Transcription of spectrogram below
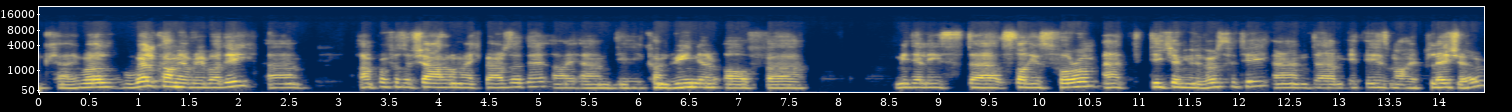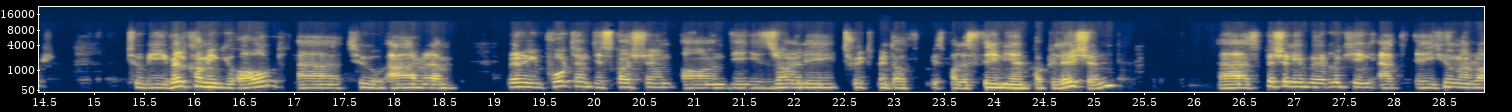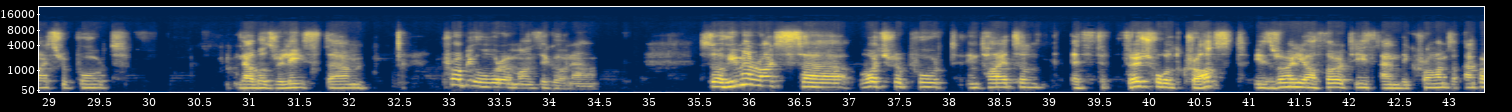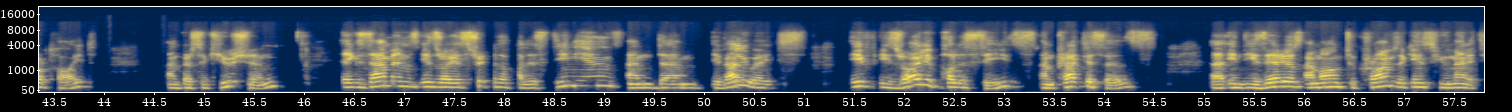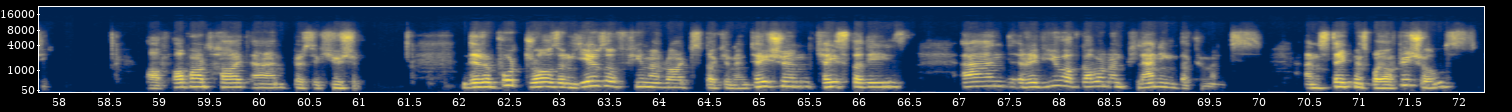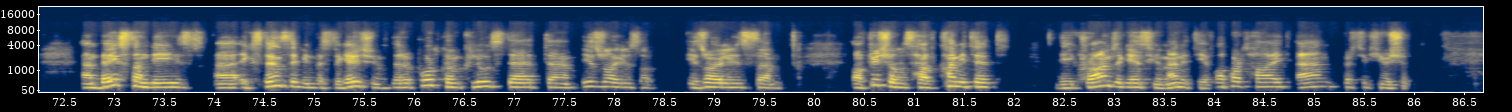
Okay, well, welcome everybody. Um, I'm Professor Shahram Akbarzadeh. I am the convener of uh, Middle East uh, Studies Forum at Deakin University, and um, it is my pleasure to be welcoming you all uh, to our um, very important discussion on the Israeli treatment of its Palestinian population. Uh, especially, we're looking at a human rights report that was released um, probably over a month ago now. So, Human Rights uh, Watch report entitled "A th- Threshold Crossed: Israeli Authorities and the Crimes of Apartheid and Persecution." examines Israel's treatment of Palestinians and um, evaluates if Israeli policies and practices in these areas amount to crimes against humanity of apartheid and persecution. The report draws on years of human rights documentation, case studies, and a review of government planning documents and statements by officials and based on these uh, extensive investigations, the report concludes that uh, Israel's, Israelis um, officials have committed the crimes against humanity of apartheid and persecution.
